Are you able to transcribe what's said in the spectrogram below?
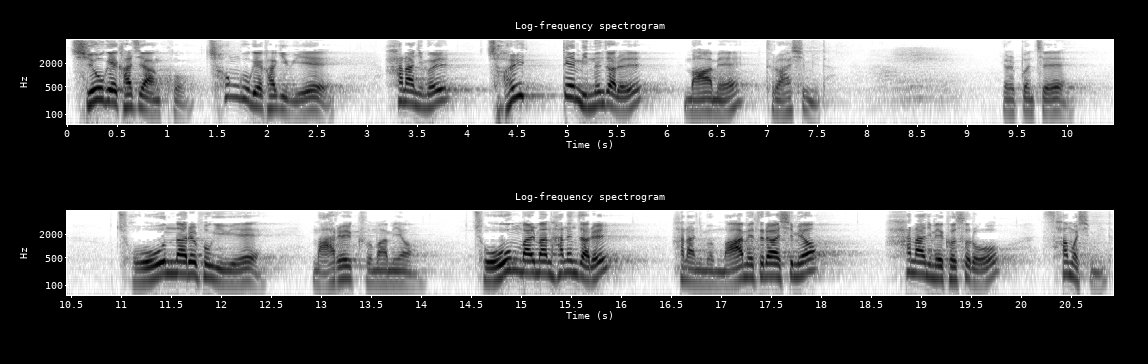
지옥에 가지 않고 천국에 가기 위해 하나님을 절대 믿는 자를 마음에 들어 하십니다. 열 번째, 좋은 날을 보기 위해 말을 금하며 좋은 말만 하는 자를 하나님은 마음에 들어 하시며 하나님의 것으로 삼으십니다.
